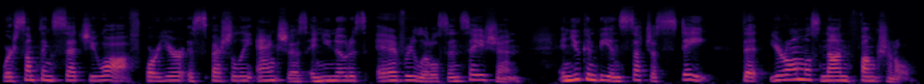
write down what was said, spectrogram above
where something sets you off, or you're especially anxious and you notice every little sensation. And you can be in such a state that you're almost non functional.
